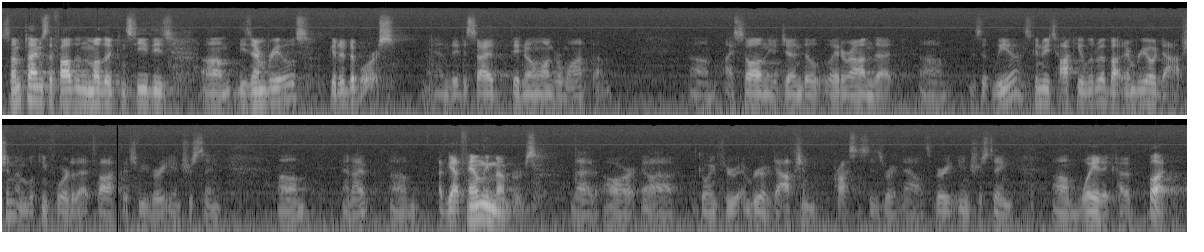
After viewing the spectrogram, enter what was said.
Sometimes the father and the mother can see these, um, these embryos get a divorce, and they decide they no longer want them. Um, I saw on the agenda later on that um, is it Leah It's going to be talking a little bit about embryo adoption. I'm looking forward to that talk. That should be very interesting. Um, and I've, um, I've got family members that are uh, going through embryo adoption processes right now. It's a very interesting um, way to kind of, but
